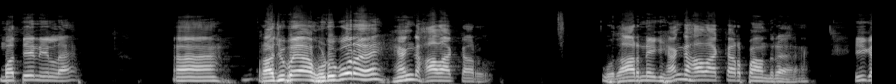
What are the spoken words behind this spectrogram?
ಮತ್ತೇನಿಲ್ಲ. ರಾಜು ಭಯ ಹುಡುಗರು ಹೆಂಗೆ ಹಾಳಾಕ್ಕಾರು? ಉದಾಹರಣೆಗೆ ಹೆಂಗೆ ಹಾಳಾಕ್ಕಾರಪ್ಪ ಅಂದ್ರೆ, ಈಗ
